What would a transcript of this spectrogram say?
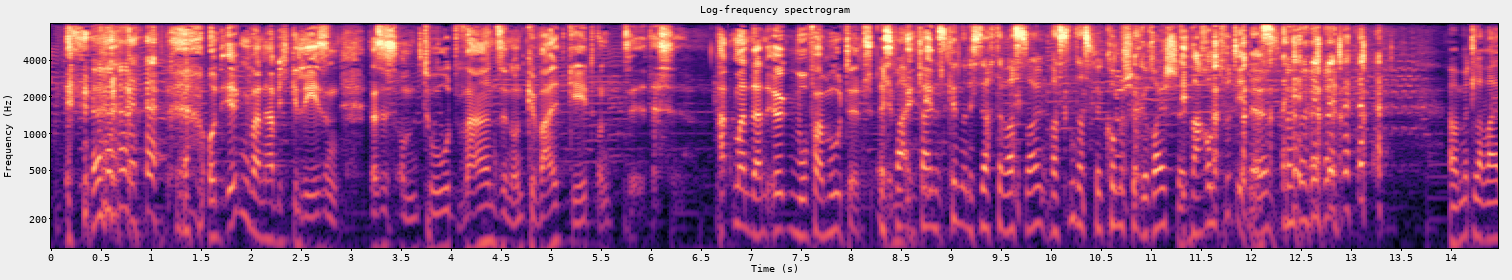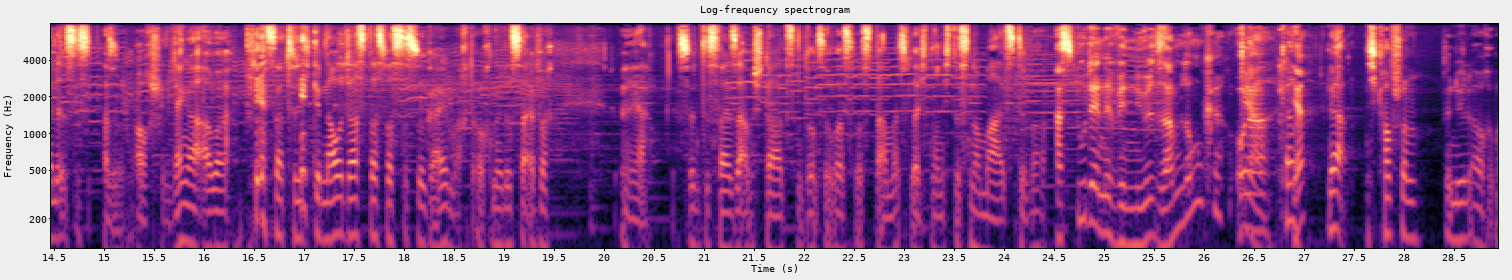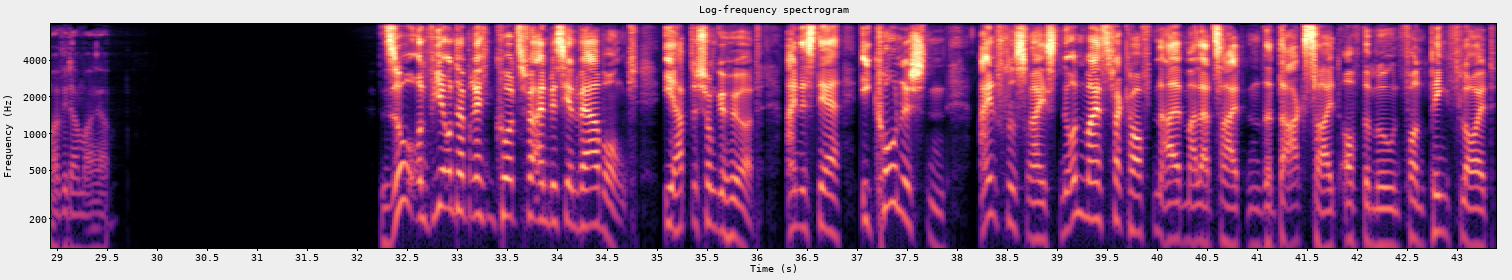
Und irgendwann habe ich gelesen, dass es um Tod, Wahnsinn und Gewalt geht und äh, das hat man dann irgendwo vermutet. Ich war ein In- kleines Kind und ich dachte, was soll, was sind das für komische Geräusche? Warum tut ihr das? Aber mittlerweile ist es, also auch schon länger, aber ist natürlich genau das, das, was es so geil macht auch, ne? Dass da einfach, äh, ja, Synthesizer am Start sind und sowas, was damals vielleicht noch nicht das Normalste war. Hast du denn eine Vinylsammlung? Oder? Ja, klar. Ja? Ja, ich kaufe schon Vinyl auch immer wieder mal, ja. So, und wir unterbrechen kurz für ein bisschen Werbung. Ihr habt es schon gehört. Eines der ikonischsten, einflussreichsten und meistverkauften Alben aller Zeiten, The Dark Side of the Moon von Pink Floyd,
